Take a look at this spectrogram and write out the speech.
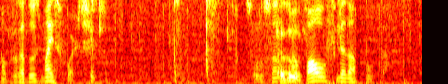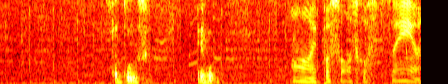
Não, vou jogar 12 mais forte. Solução Tá do meu 12. pau, filha da puta. Tá 12. Errou. Ai, passou umas cocinhas.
